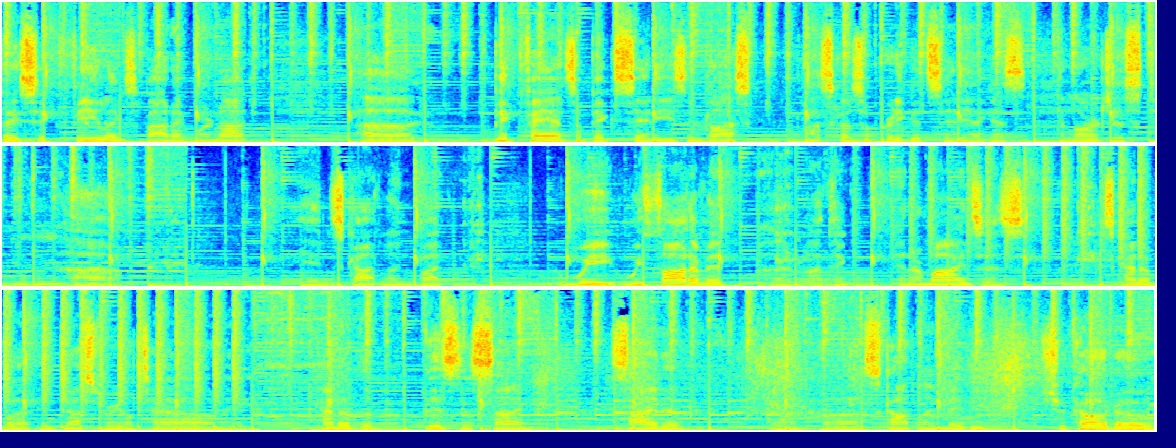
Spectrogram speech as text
basic feelings about it. We're not uh, big fans of big cities, and Glas Glasgow's a pretty good city, I guess, the largest mm -hmm. in Scotland, but we we thought of it I think in our minds as, as kind of an industrial town and kind of the business side, side of of uh, Scotland, maybe Chicago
